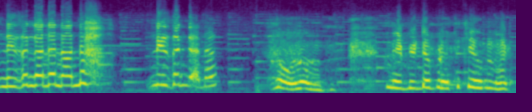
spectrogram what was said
నిజంగానా నాన్న? నిజంగానా? అవునమ్మా నీ బిడ్డ బ్రతికే ఉన్నాడు.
